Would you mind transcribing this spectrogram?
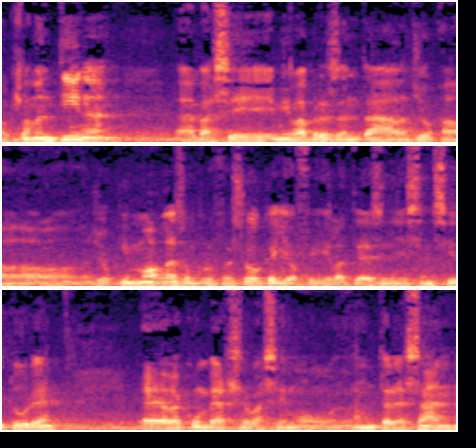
la Clementina, eh, va ser, m'hi va presentar el, jo, el Joaquim Moles, un professor que jo feia la tesi de llicenciatura, eh, la conversa va ser molt interessant,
